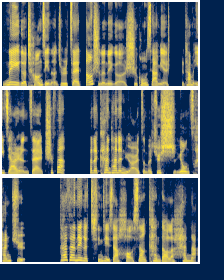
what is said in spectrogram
那个场景呢，就是在当时的那个时空下面，是他们一家人在吃饭，他在看他的女儿怎么去使用餐具。他在那个情景下，好像看到了汉娜。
